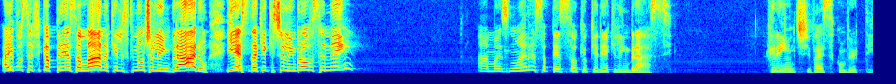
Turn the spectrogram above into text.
Aí você fica presa lá naqueles que não te lembraram, e esse daqui que te lembrou, você nem. Ah, mas não era essa pessoa que eu queria que lembrasse. Crente vai se converter.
